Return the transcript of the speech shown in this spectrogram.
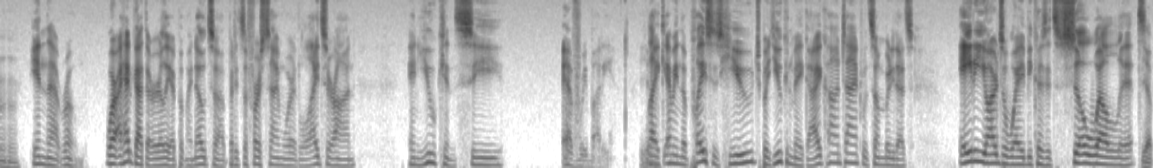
Mm-hmm. in that room where I had got there early. I put my notes up, but it's the first time where the lights are on and you can see everybody. Yeah. Like, I mean, the place is huge, but you can make eye contact with somebody that's 80 yards away because it's so well lit. Yep.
